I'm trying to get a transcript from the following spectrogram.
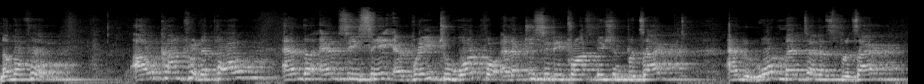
Number four, our country, Nepal, and the MCC agreed to work for electricity transmission project and road maintenance project,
